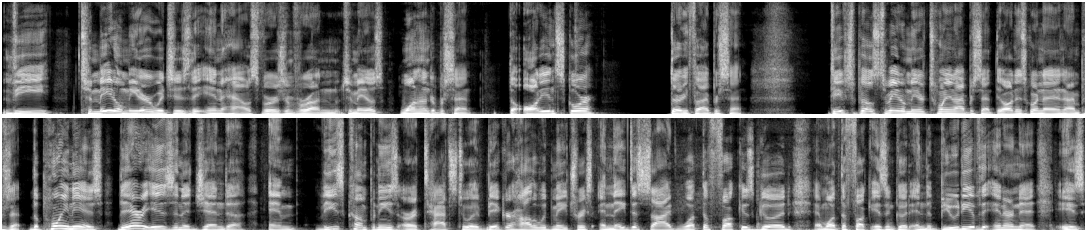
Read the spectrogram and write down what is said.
the tomato meter, which is the in-house version for Rotten Tomatoes, one hundred percent. The audience score, thirty-five percent. Dave Chappelle's tomato meter, 29%. The audience score, 99%. The point is, there is an agenda, and these companies are attached to a bigger Hollywood matrix, and they decide what the fuck is good and what the fuck isn't good. And the beauty of the internet is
